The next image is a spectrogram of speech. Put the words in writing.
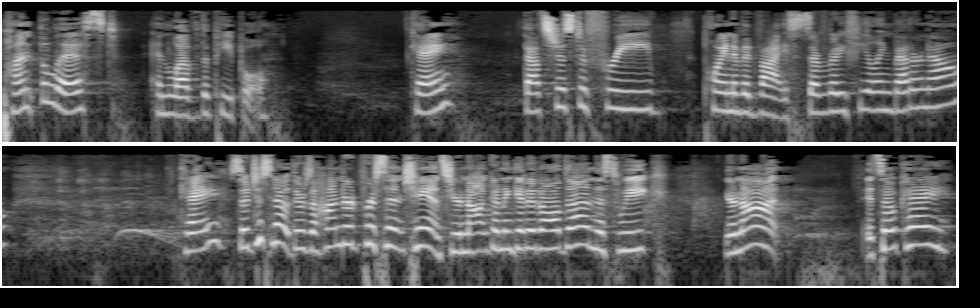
punt the list and love the people. Okay? That's just a free point of advice. Is everybody feeling better now? Okay? So just know there's a 100% chance you're not going to get it all done this week. You're not. It's okay.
